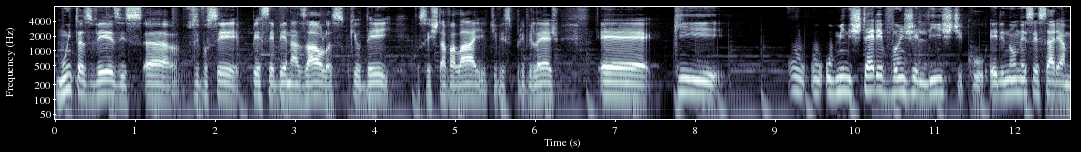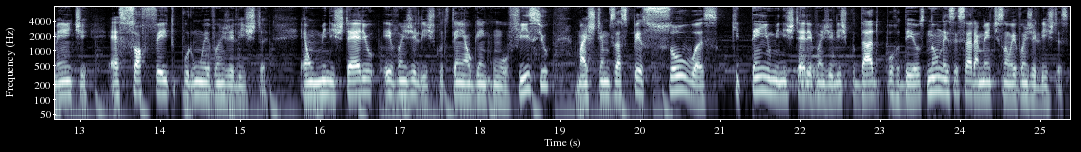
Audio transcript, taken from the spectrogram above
Muitas vezes, uh, se você perceber nas aulas que eu dei, você estava lá e eu tive esse privilégio, é, que o, o, o, ministério evangelístico ele não necessariamente é só feito por um evangelista. É um ministério evangelístico. Tem alguém com ofício, mas temos as pessoas que têm o ministério evangelístico dado por Deus não necessariamente são evangelistas.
